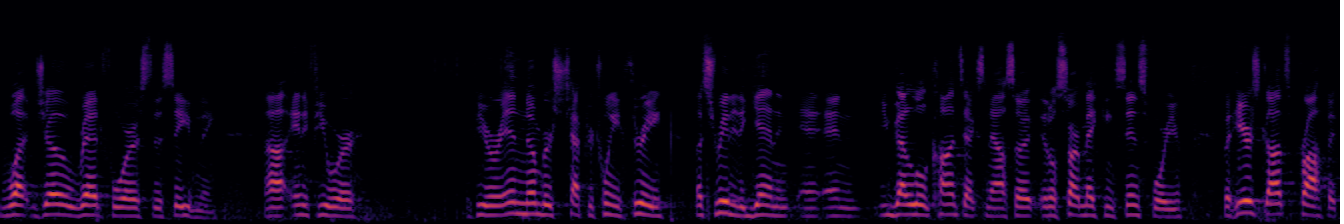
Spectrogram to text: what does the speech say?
what Joe read for us this evening. Uh, and if you were if you're in Numbers chapter 23, let's read it again, and, and you've got a little context now, so it'll start making sense for you. But here's God's prophet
